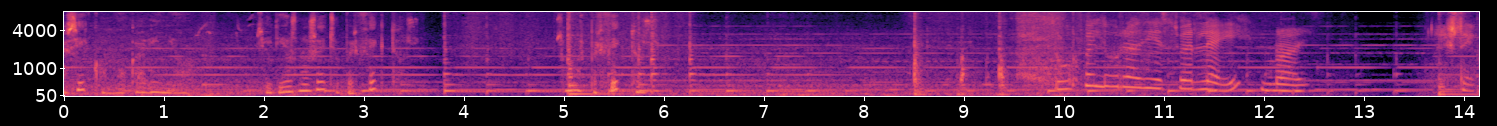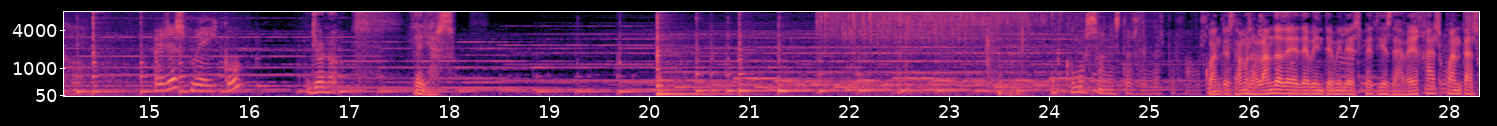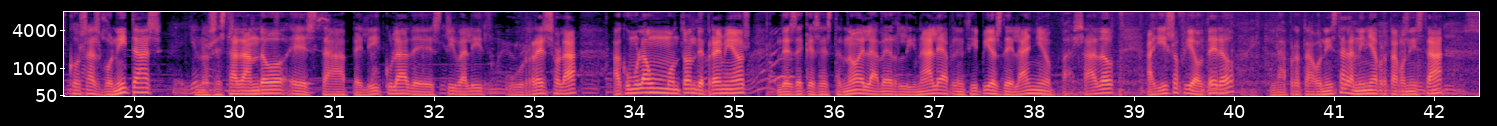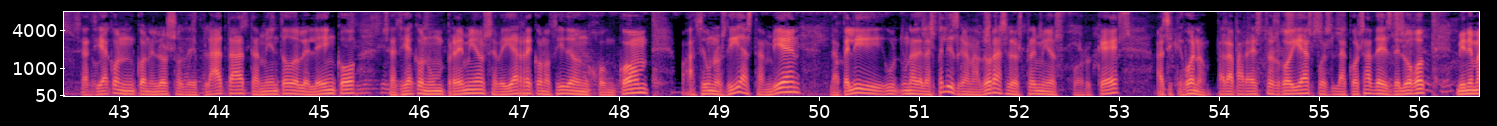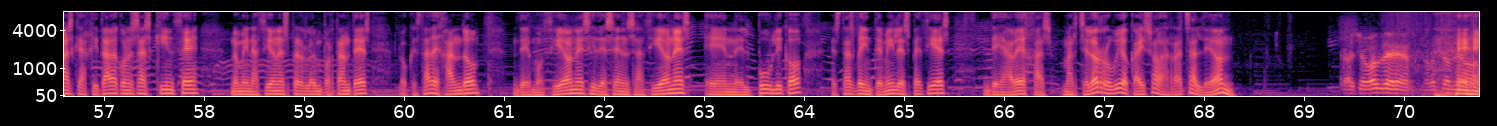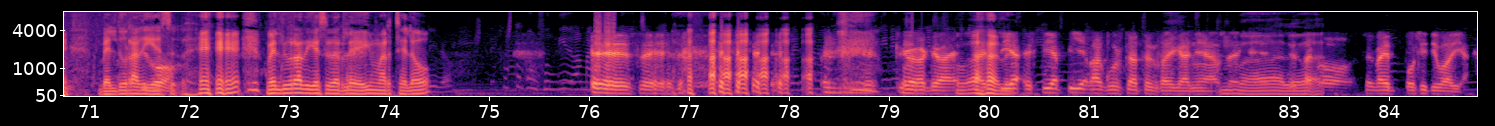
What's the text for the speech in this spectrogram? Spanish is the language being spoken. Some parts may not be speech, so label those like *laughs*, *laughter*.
Así como, cariño, si Dios nos ha hecho perfectos. Somos perfectos. Tu pel·lura dies ley? Bai. Esteko. ¿Eres médico? Yo no. Ellas. ¿Cómo son estos dedos, por favor? Cuando estamos hablando de, de 20.000 especies de abejas, cuántas cosas bonitas nos está dando esta película de Estíbaliz Urrésola. Acumula un montón de premios desde que se estrenó en la Berlinale a principios del año pasado. Allí Sofía Otero, la protagonista, la niña protagonista, se hacía con, con el oso de plata, también todo el elenco, se hacía con un premio, se veía reconocido en Hong Kong hace unos días también. La peli, una de las pelis ganadoras en los premios Forqué. Así que bueno, para, para estos Goyas, pues la cosa desde luego viene más que agitada con esas 15 nominaciones, pero lo importante es lo que está dejando de emociones y de sensaciones en el público estas 20.000 especies de abejas. Marcelo Rubio, Caiso Arracha al León. Galder, arratsaldeon. *laughs* Beldurra diez, *laughs* beldurra diez berlei, Marcelo. *laughs* Vale. Estia, estia pila bat gustatzen zai gainea. Osea, Vale, que ezako zerbait positiboa dira.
